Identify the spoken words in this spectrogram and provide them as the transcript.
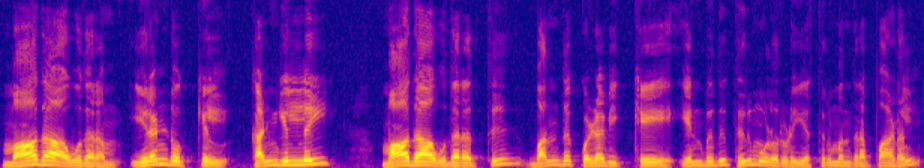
மாதா உதரம் இரண்டொக்கில் கண்கில்லை. மாதா உதரத்து வந்த குழவிக்கே என்பது திருமூலருடைய திருமந்திர பாடல்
